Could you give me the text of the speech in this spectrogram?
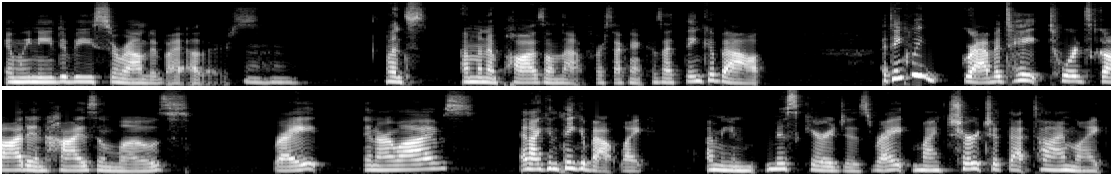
and we need to be surrounded by others. Mm-hmm. Let's, I'm going to pause on that for a second because I think about, I think we gravitate towards God in highs and lows, right? In our lives. And I can think about like, I mean, miscarriages, right? My church at that time, like,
